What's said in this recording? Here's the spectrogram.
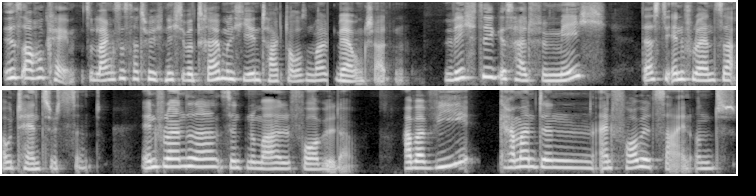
Ist auch okay, solange sie es natürlich nicht übertreiben und nicht jeden Tag tausendmal Werbung schalten. Wichtig ist halt für mich, dass die Influencer authentisch sind. Influencer sind nun mal Vorbilder. Aber wie kann man denn ein Vorbild sein und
